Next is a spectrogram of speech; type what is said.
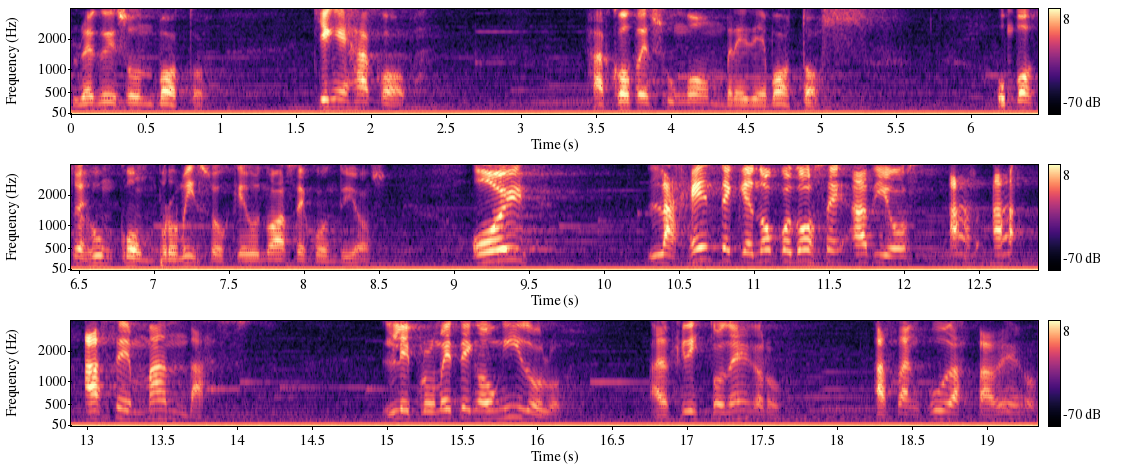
Luego hizo un voto. ¿Quién es Jacob? Jacob es un hombre de votos. Un voto es un compromiso que uno hace con Dios. Hoy la gente que no conoce a Dios hace mandas. Le prometen a un ídolo, al Cristo negro, a San Judas Tadeo,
